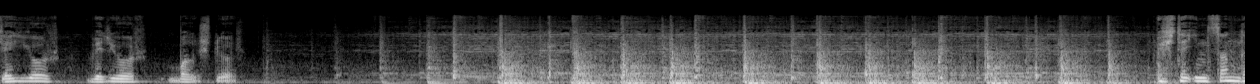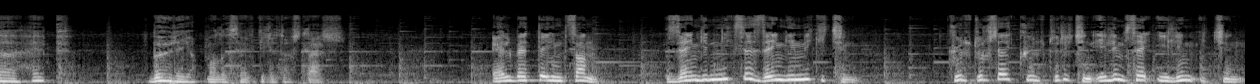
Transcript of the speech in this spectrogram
yayıyor, veriyor, bağışlıyor. İşte insan da hep böyle yapmalı sevgili dostlar. Elbette insan zenginlikse zenginlik için, kültürse kültür için, ilimse ilim için,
